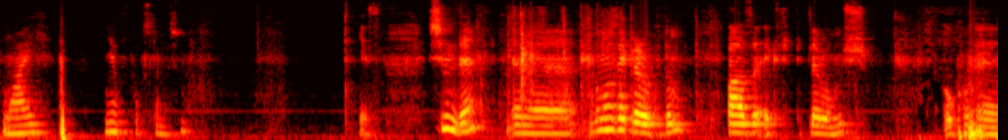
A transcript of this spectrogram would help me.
Why? Niye fokuslamıyorsun? Yes. Şimdi eee, bunu tekrar okudum. Bazı eksiklikler olmuş oku, eee,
